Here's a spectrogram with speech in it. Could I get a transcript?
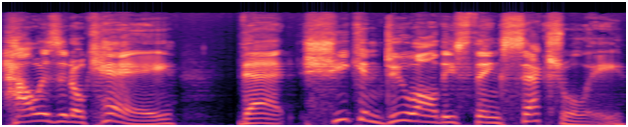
How is it okay that she can do all these things sexually,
